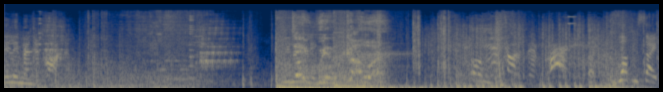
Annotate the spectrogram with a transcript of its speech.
Eliminate. They will cower. Oh. Blocking sight.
